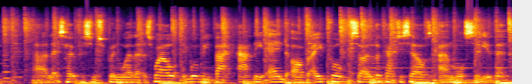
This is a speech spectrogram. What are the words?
Uh, let's hope for some spring weather as well. We'll be back at the end of April, so look after yourselves and we'll see you then.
